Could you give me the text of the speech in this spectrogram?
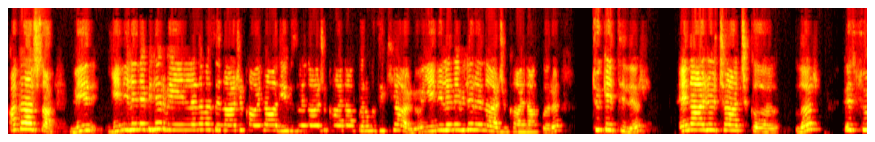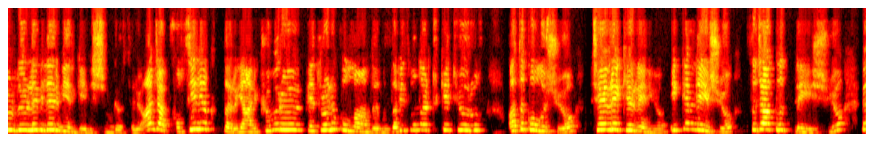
Arkadaşlar ver, yenilenebilir ve yenilenemez enerji kaynağı diye bizim enerji kaynaklarımız ikiye ayrılıyor. Yenilenebilir enerji kaynakları tüketilir, enerji açığa çıkarılır ve sürdürülebilir bir gelişim gösteriyor. Ancak fosil yakıtları yani kömürü, petrolü kullandığımızda biz bunları tüketiyoruz. Atık oluşuyor, çevre kirleniyor, iklim değişiyor, sıcaklık değişiyor ve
